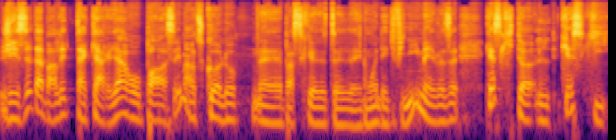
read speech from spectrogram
J'hésite à parler de ta carrière au passé, mais en tout cas là, euh, parce que tu es loin d'être fini, mais qu'est-ce qui t'a. Qu'est-ce qui,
